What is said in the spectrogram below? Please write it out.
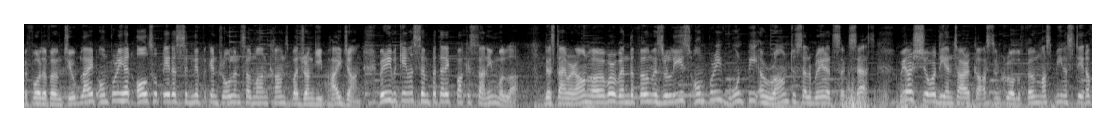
Before the film Tubelight, Om Puri had also played a significant role in Salman Khan's Bajrangi Bhaijaan, where he became a sympathetic Pakistani This time around, however, when the film is released, Om Puri won't be around to celebrate its success. We are sure the entire cast and crew of the film must be in a state of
